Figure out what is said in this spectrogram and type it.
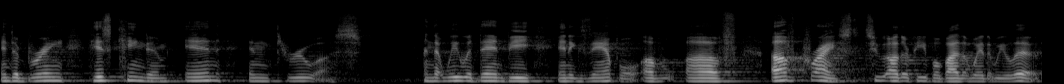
and to bring His kingdom in and through us. And that we would then be an example of, of, of Christ to other people by the way that we live.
